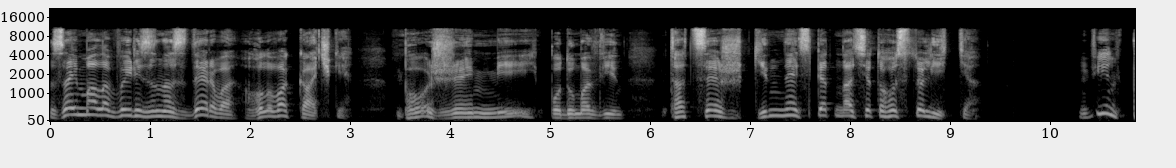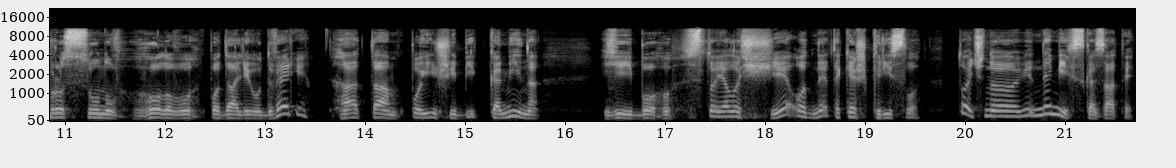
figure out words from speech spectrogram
займала вирізана з дерева голова качки. Боже мій, подумав він, та це ж кінець 15 століття. Він просунув голову подалі у двері, а там, по інший бік каміна, їй богу, стояло ще одне таке ж крісло. Точно він не міг сказати,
